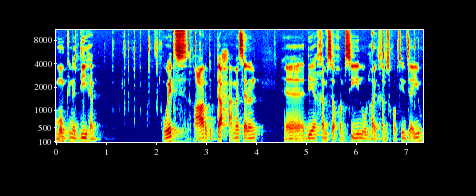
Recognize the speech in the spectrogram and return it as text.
وممكن أديها width عرض بتاعها مثلا آه، اديها خمسة وخمسين وال height خمسة وخمسين زيه.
